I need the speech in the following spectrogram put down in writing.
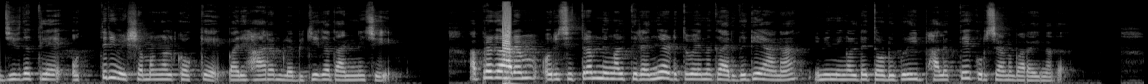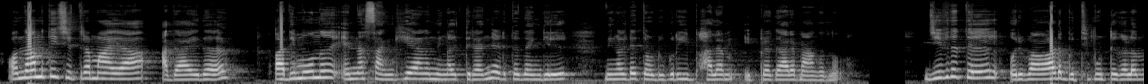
ജീവിതത്തിലെ ഒത്തിരി വിഷമങ്ങൾക്കൊക്കെ പരിഹാരം ലഭിക്കുക തന്നെ ചെയ്യും. അപ്രകാരം ഒരു ചിത്രം നിങ്ങൾ തിരഞ്ഞെടുത്തു എന്ന് കരുതുകയാണ് ഇനി നിങ്ങളുടെ തൊടുകുറി ഫലത്തെക്കുറിച്ചാണ് പറയുന്നത്. ഒന്നാമത്തെ ചിത്രമായ അതായത് പതിമൂന്ന് എന്ന സംഖ്യയാണ് നിങ്ങൾ തിരഞ്ഞെടുത്തതെങ്കിൽ നിങ്ങളുടെ തൊടുകുറി ഫലം ഇപ്രകാരമാകുന്നു. ജീവിതത്തിൽ ഒരുപാട് ബുദ്ധിമുട്ടുകളും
